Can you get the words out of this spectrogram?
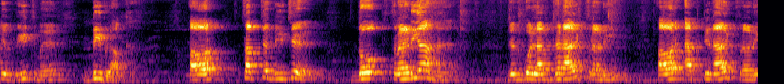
के बीच में डी ब्लॉक है। और सबसे नीचे दो श्रेणियाँ हैं, जिनको लंथेनाइट श्रेणी और एप्टिनाइट श्रेणी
